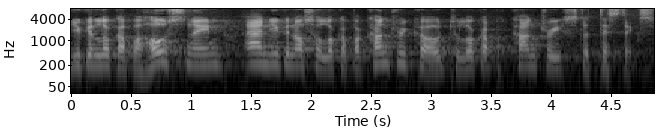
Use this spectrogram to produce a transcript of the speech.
you can look up a host name, and you can also look up a country code to look up country statistics.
